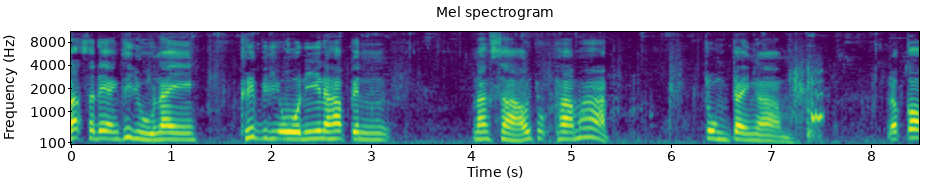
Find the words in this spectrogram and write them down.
นักแสดงที่อยู่ในคลิปวิดีโอนี้นะครับเป็นนางสาวจุธามาศจงใจงาม แล้วก็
